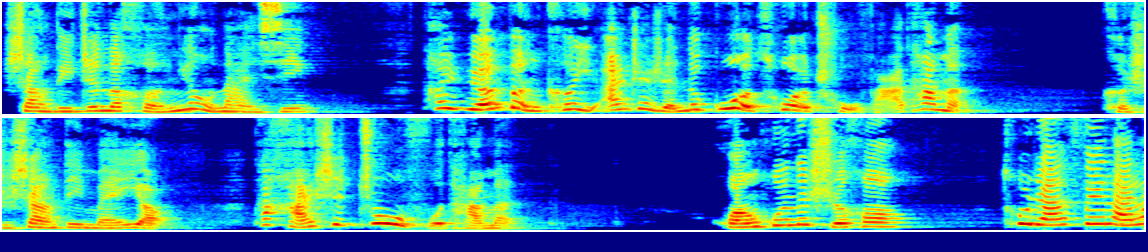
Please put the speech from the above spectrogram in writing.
上帝真的很有耐心，他原本可以按着人的过错处罚他们。可是上帝没有，他还是祝福他们。黄昏的时候，突然飞来了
